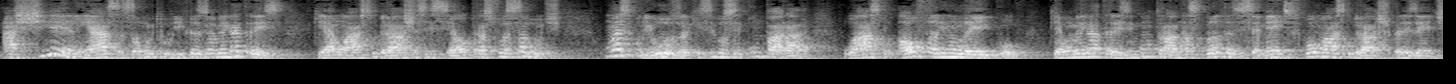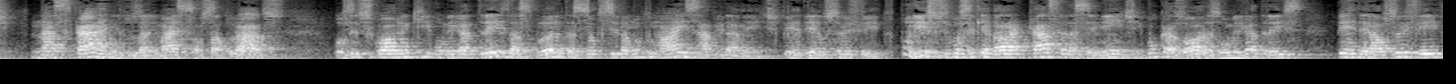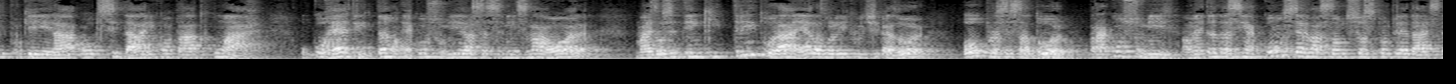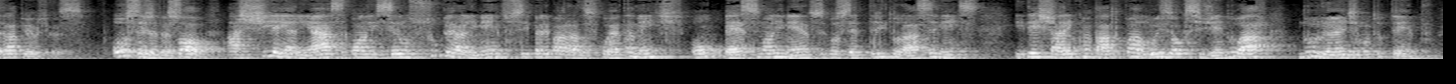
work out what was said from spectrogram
A chia e a linhaça são muito ricas em ômega 3, que é um ácido graxo essencial para a sua saúde. O mais curioso é que se você comparar o ácido alfa-linoleico, que é ômega 3 encontrado nas plantas e sementes, com o ácido graxo presente nas carnes dos animais que são saturados, você descobre que o ômega 3 das plantas se oxida muito mais rapidamente, perdendo seu efeito. Por isso, se você quebrar a casca da semente, em poucas horas o ômega 3 perderá o seu efeito porque irá oxidar em contato com o ar. O correto então é consumir essas sementes na hora, mas você tem que triturar elas no liquidificador ou processador para consumir, aumentando assim a conservação de suas propriedades terapêuticas. Ou seja, pessoal, a chia e a linhaça podem ser um super alimento se preparadas corretamente ou um péssimo alimento se você triturar as sementes e deixar em contato com a luz e oxigênio do ar durante muito tempo.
